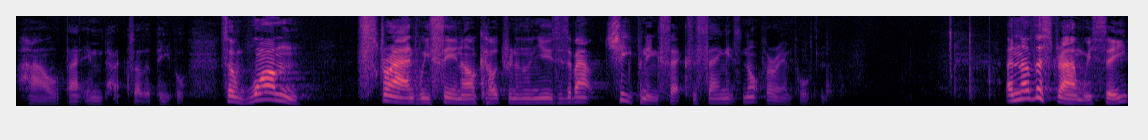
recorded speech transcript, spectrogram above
how that impacts other people. So, one strand we see in our culture and in the news is about cheapening sex, is saying it's not very important. Another strand we see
